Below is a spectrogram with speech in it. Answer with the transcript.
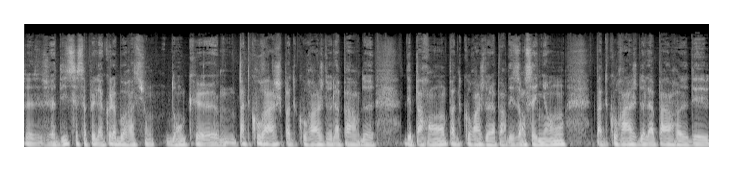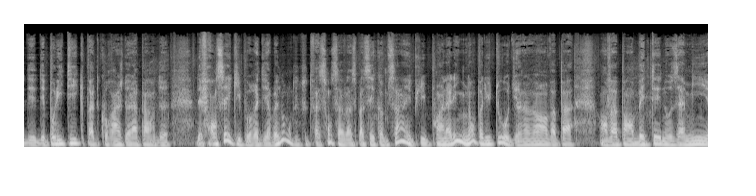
J'ai dit, ça s'appelle la collaboration. Donc, euh, pas de courage, pas de courage de la part de, des parents, pas de courage de la part des enseignants, pas de courage de la part des, des, politiques, pas de courage de la part de, des Français qui pourraient dire, mais non, de toute façon, ça va se passer comme ça, et puis point à la ligne. Non, pas du tout. On dit, non, non, on va pas, on va pas embêter nos amis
